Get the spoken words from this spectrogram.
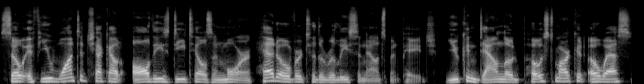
So if you want to check out all these details and more, head over to the release announcement page. You can download Postmarket OS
